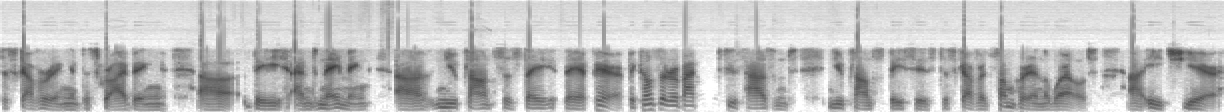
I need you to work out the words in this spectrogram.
discovering and describing uh, the and naming uh, new plants as they, they appear. Because there are about 2,000 new plant species discovered somewhere in the world uh, each year,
